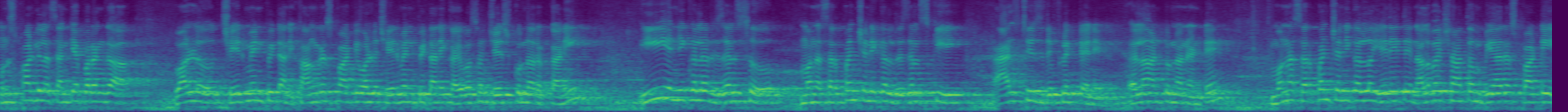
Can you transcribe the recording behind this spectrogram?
మున్సిపాలిటీల సంఖ్య పరంగా వాళ్ళు చైర్మన్ పీఠాన్ని కాంగ్రెస్ పార్టీ వాళ్ళు చైర్మన్ పీఠాన్ని కైవసం చేసుకున్నారు. కానీ ఈ ఎన్నికల రిజల్ట్స్ మన సర్పంచ్ ఎన్నికల రిజల్ట్స్కి యాజ్ ఇట్ ఈజ్ రిఫ్లెక్ట్ అయినాయి. ఎలా అంటున్నానంటే మొన్న సర్పంచ్ ఎన్నికల్లో ఏదైతే నలభై శాతం బీఆర్ఎస్ పార్టీ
